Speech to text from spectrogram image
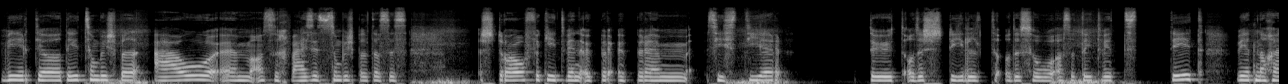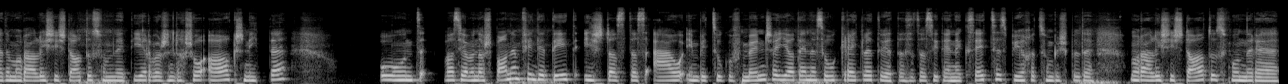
wird ja dort zum Beispiel auch, ähm, also ich weiß jetzt zum Beispiel, dass es Strafen gibt, wenn jemand jemandem sein Tier tötet oder stillt oder so. Also dort wird, dort wird nachher der moralische Status von einem Tier wahrscheinlich schon angeschnitten. Und was ich aber noch spannend finde dort, ist, dass das auch in Bezug auf Menschen ja dann so geregelt wird. Also dass in diesen Gesetzesbüchern zum Beispiel der moralische Status von einer,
